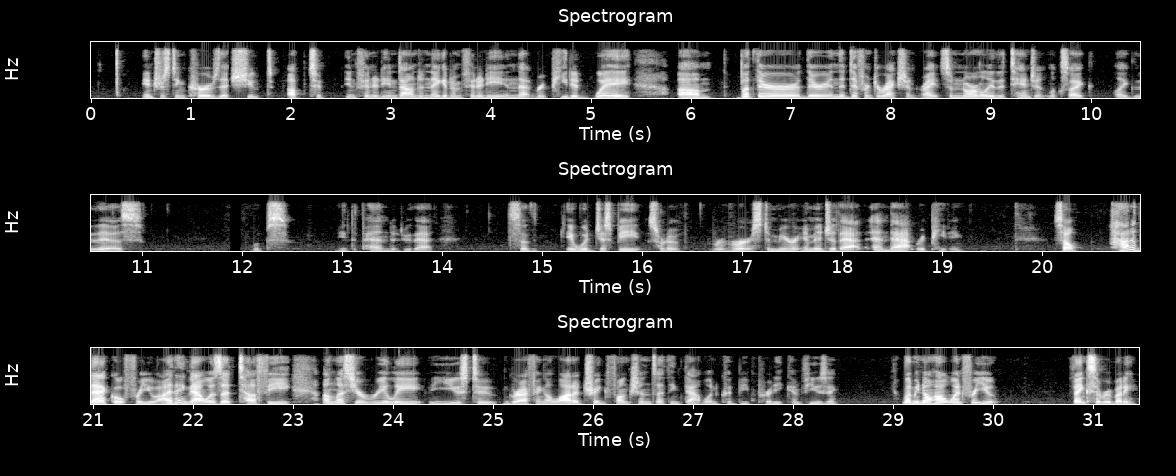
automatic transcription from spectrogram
interesting curves that shoot up to infinity and down to negative infinity in that repeated way. Um, but they're they're in the different direction, right? So normally the tangent looks like like this. Whoops, need the pen to do that. So it would just be sort of reversed, a mirror image of that, and that repeating. So how did that go for you? I think that was a toughie. Unless you're really used to graphing a lot of trig functions, I think that one could be pretty confusing. Let me know how it went for you. Thanks, everybody.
